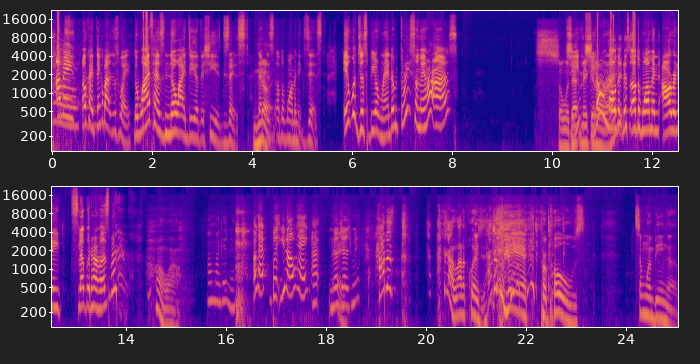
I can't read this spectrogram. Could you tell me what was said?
I mean, okay, think about it this way: the wife has no idea that she exists, that None. this other woman exists. It would just be a random threesome in her eyes. so would she that make she it She don't all know that this other woman already slept with her husband. Oh wow. Oh my goodness. Okay, but you know, hey, I, no Hey. judgment. How does I got a lot of questions. How does a man propose someone being a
